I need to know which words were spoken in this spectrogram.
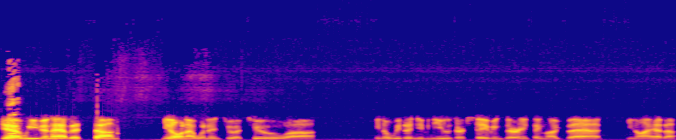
yeah. We even have it. Um, you know, when I went into it too, uh, you know, we didn't even use our savings or anything like that. You know, I had a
